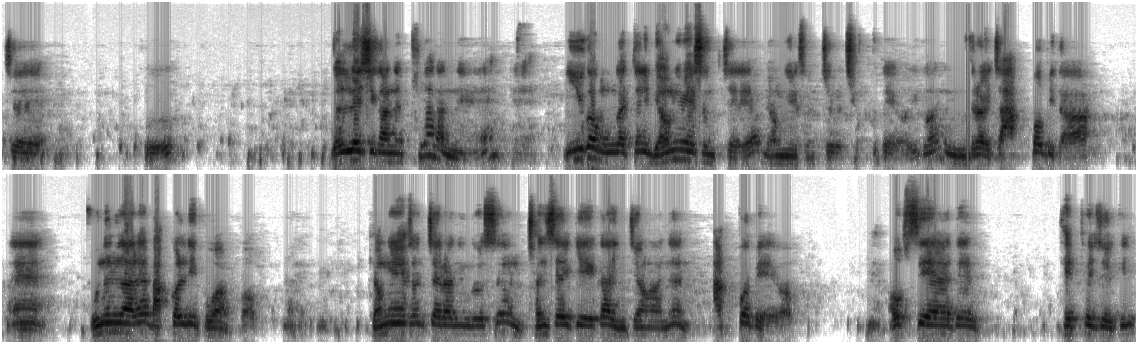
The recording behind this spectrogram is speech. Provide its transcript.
이제 그 14시간에 풀려났네. 예. 이유가 뭔가 했더니 명예훼손죄예요. 명예훼손죄로 체포돼요. 이건 이제 악법이다. 예. 오늘날의 막걸리 보안법. 예. 명예훼손죄라는 것은 전 세계가 인정하는 악법이에요. 예. 없애야 될 대표적인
